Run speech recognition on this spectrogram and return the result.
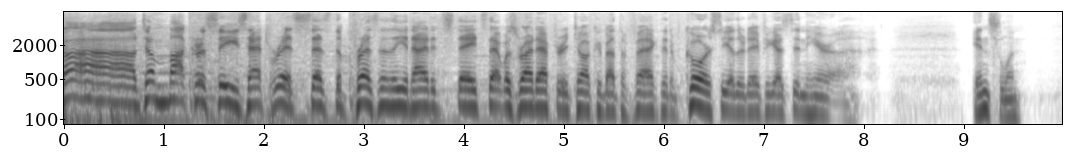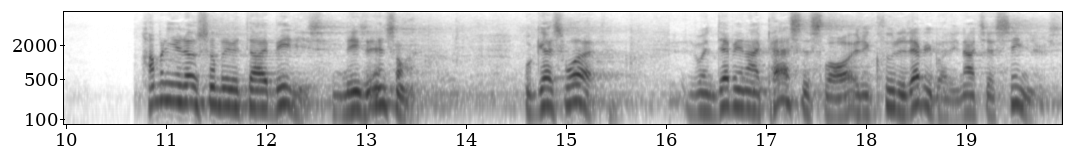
Ah, democracy's at risk, says the President of the United States. That was right after he talked about the fact that, of course, the other day, if you guys didn't hear, uh, insulin. How many of you know somebody with diabetes needs insulin? Well, guess what? When Debbie and I passed this law, it included everybody, not just seniors.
